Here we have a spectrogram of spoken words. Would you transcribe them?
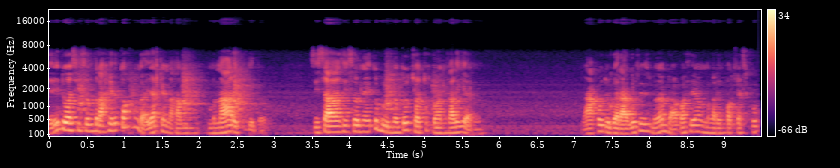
Jadi dua season terakhir itu aku nggak yakin akan menarik gitu. Sisa seasonnya itu belum tentu cocok dengan kalian. Nah, aku juga ragu sih sebenarnya berapa sih yang dengerin podcastku.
